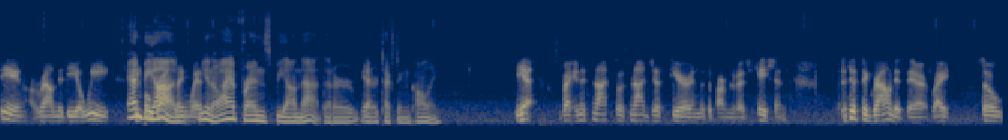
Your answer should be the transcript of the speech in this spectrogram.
seeing around the DOE and beyond. with- You know, I have friends beyond that that are Yeah. that are texting and calling. Yes, right. And it's not so it's not just here in the Department of Education, but just to ground it there, right? So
